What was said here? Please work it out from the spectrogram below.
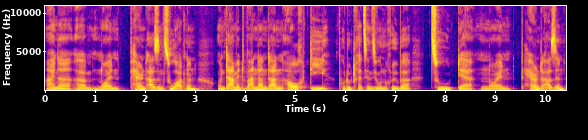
einer ähm, neuen Parent ASIN zuordnen und damit wandern dann auch die Produktrezension rüber zu der neuen Parent ASIN.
